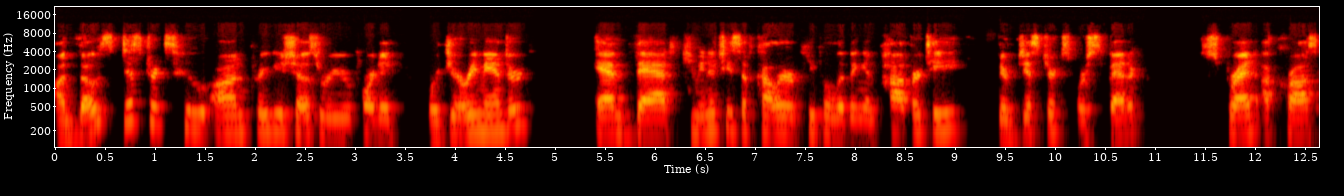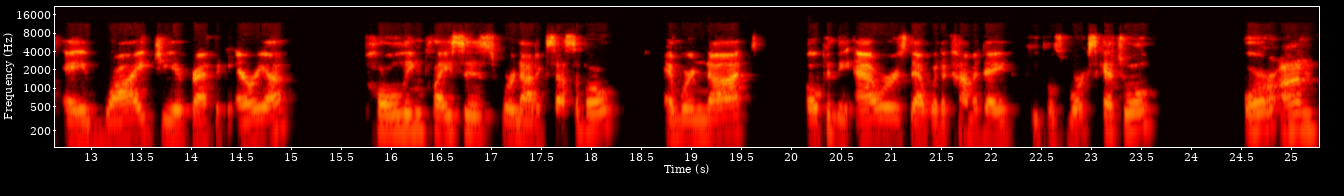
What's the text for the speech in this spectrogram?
on those districts who on previous shows we reported were gerrymandered and that communities of color, people living in poverty, their districts were spread, spread across a wide geographic area. Polling places were not accessible and were not open the hours that would accommodate people's work schedule or on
